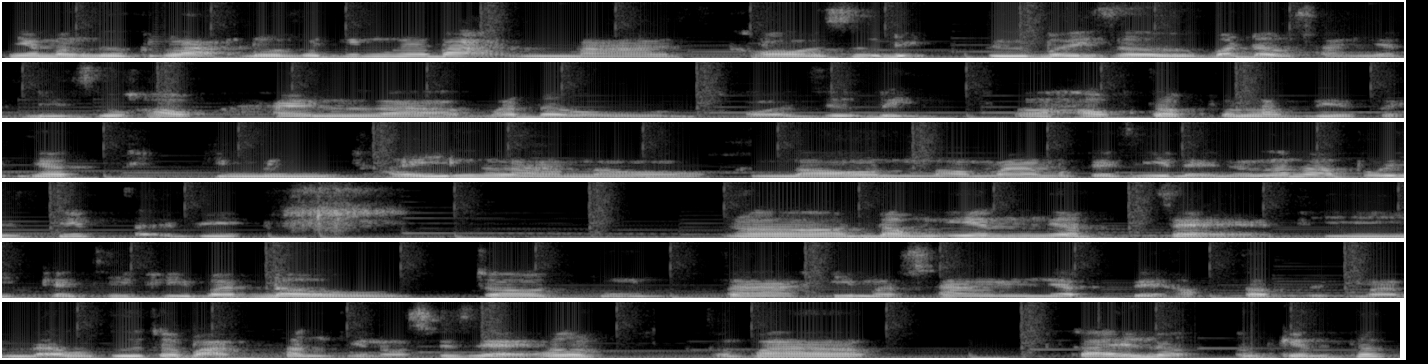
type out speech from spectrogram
Nhưng mà ngược lại đối với những cái bạn mà có dự định từ bây giờ bắt bắt đầu sang Nhật đi du học hay là bắt đầu có dự định uh, học tập và làm việc tại Nhật thì mình thấy là nó nó nó mang một cái gì đấy nó rất là positive. Tại vì uh, đồng yên Nhật rẻ thì cái chi phí bắt đầu cho chúng ta khi mà sang Nhật để học tập để mà đầu tư cho bản thân thì nó sẽ rẻ hơn. Và cái lượng kiến thức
